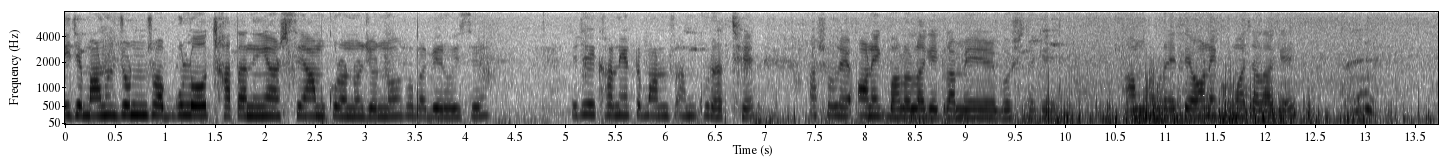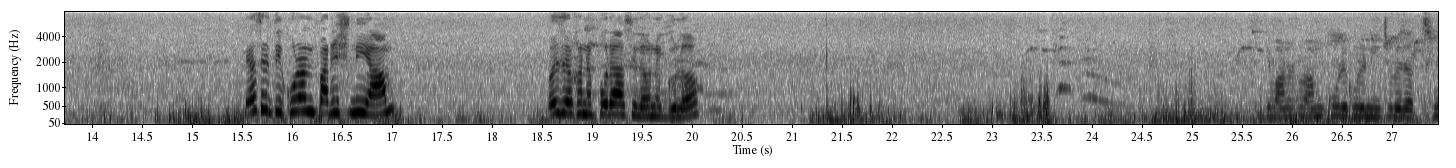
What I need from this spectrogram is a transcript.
এই যে মানুষজন সবগুলো ছাতা নিয়ে আসছে, আম কুড়ানোর জন্য সবাই বের হয়েছে এই যে এখানে একটা মানুষ আম কুড়াচ্ছে। আসলে অনেক ভালো লাগে গ্রামে বসে থেকে আম কুড়াইতে, অনেক মজা লাগে। আছে তুই কুড়ান পারিস নি আম? ওই যে ওখানে পড়ে আসছিল অনেকগুলো। মানুষ আম কুড়ে কুড়ে নিয়ে চলে যাচ্ছে।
